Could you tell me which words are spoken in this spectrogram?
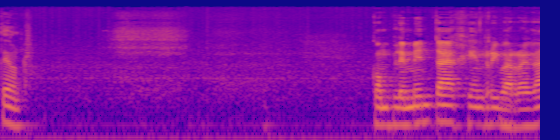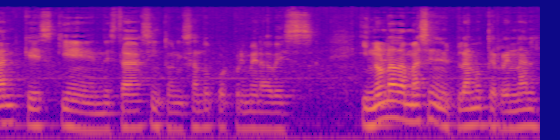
te honro. Complementa a Henry Barragán, que es quien está sintonizando por primera vez. Y no nada más en el plano terrenal,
